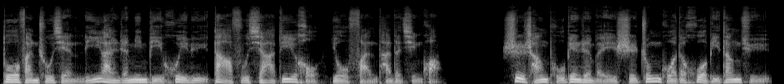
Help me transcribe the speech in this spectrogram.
多番出现离岸人民币汇率大幅下跌后又反弹的情况。市场普遍认为是中国的货币当局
